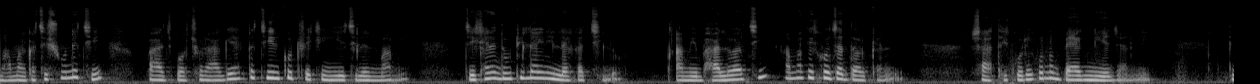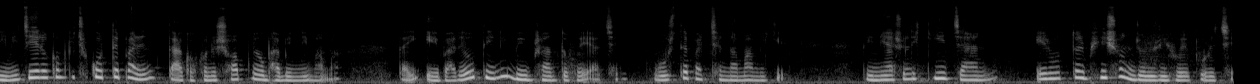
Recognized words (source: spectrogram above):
মামার কাছে শুনেছি পাঁচ বছর আগে একটা চিরকুট রেখে গিয়েছিলেন মামি, যেখানে দুটি লাইনই লেখা ছিল, আমি ভালো আছি, আমাকে খোঁজার দরকার নেই। সাথে করে কোনো ব্যাগ নিয়ে যাননি। তিনি যে এরকম কিছু করতে পারেন, তা কখনো স্বপ্নেও ভাবেননি মামা। তাই এবারেও তিনি বিভ্রান্ত হয়ে আছেন। বুঝতে পারছেন না মামিকে। তিনি আসলে কি চান? এর উত্তর ভীষণ জরুরি হয়ে পড়েছে।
